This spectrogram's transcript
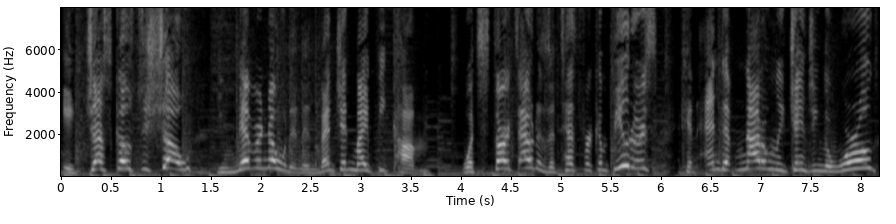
It just goes to show you never know what an invention might become. What starts out as a test for computers can end up not only changing the world,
